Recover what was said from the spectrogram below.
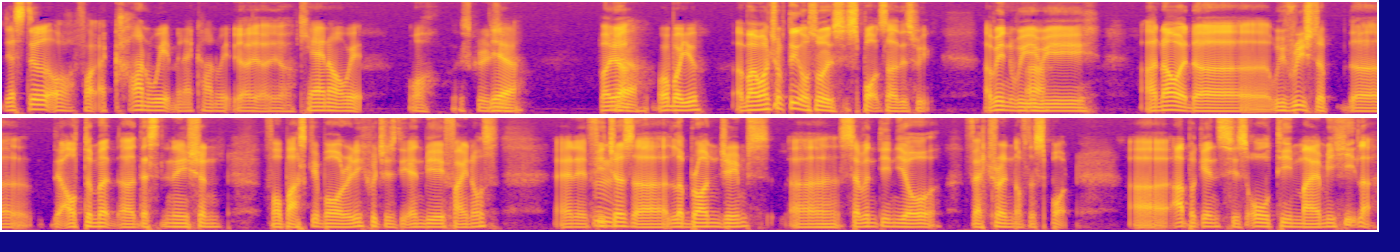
they're still. Oh fuck! I can't wait, man. I can't wait. Yeah, yeah, yeah. Cannot wait. Wow, that's crazy. Yeah. But yeah, What about you? Uh, my one shiok thing also is sports uh, this week. I mean, we Ah. we are now at the we've reached the the the ultimate uh, destination for basketball already, which is the NBA Finals, and it Hmm. features uh, LeBron James, uh, seventeen year old veteran of the sport, uh, up against his old team Miami Heat lah.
